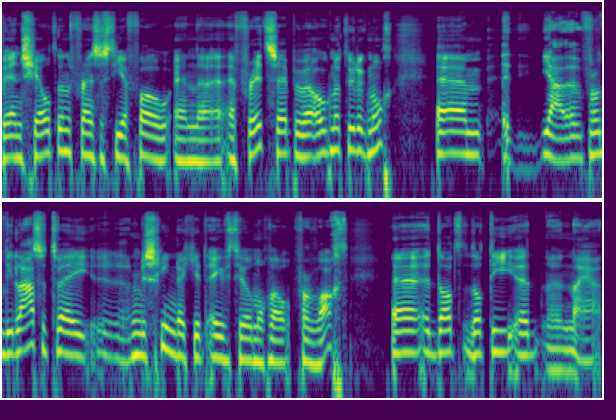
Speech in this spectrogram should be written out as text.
Ben Shelton, Francis Tiafoe en, uh, en Frits hebben we ook natuurlijk nog. Um, ja, voor die laatste twee, misschien dat je het eventueel nog wel verwacht. Uh, dat, dat die uh, nou ja,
